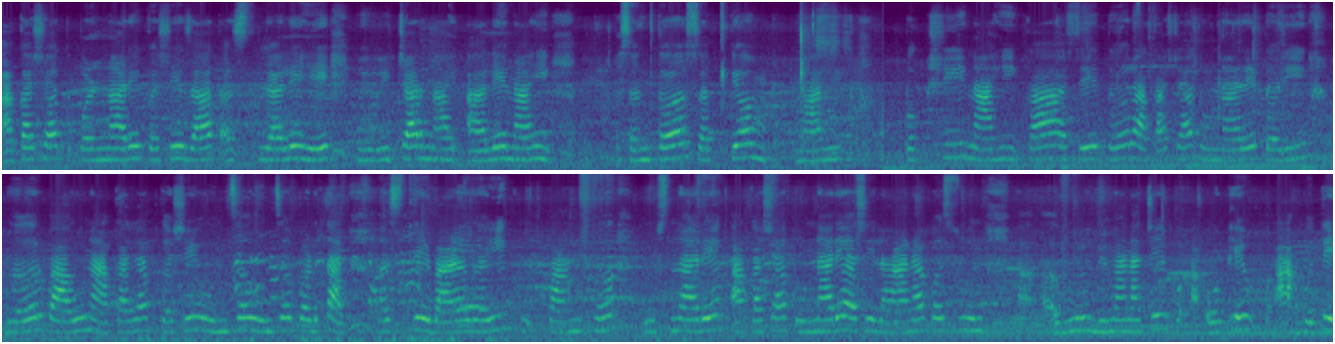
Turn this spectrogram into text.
आकाशात पडणारे कसे जात असल्याले हे विचार नाही आले नाही. संत सत्य माहीत पक्षी नाही का असे तर आकाशात उडणारे तरी घर पाहून आकाशात कसे उंच उंच पडतात. असते बाळगाई पांख उसणारे आकाशात उडणारे असे लहानापासून विमानाचे ओठे होते.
